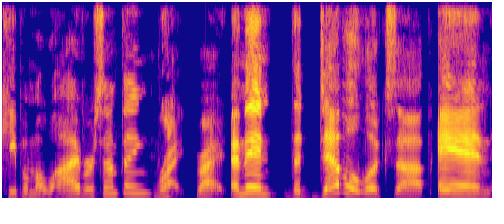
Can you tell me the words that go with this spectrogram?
keep them alive or something. Right. Right. And then the devil looks up and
